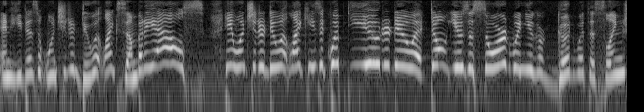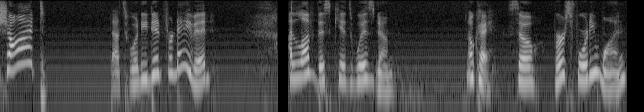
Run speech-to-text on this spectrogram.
And He doesn't want you to do it like somebody else. He wants you to do it like He's equipped you to do it. Don't use a sword when you're good with a slingshot. That's what He did for David. I love this kid's wisdom. Okay, so verse 41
